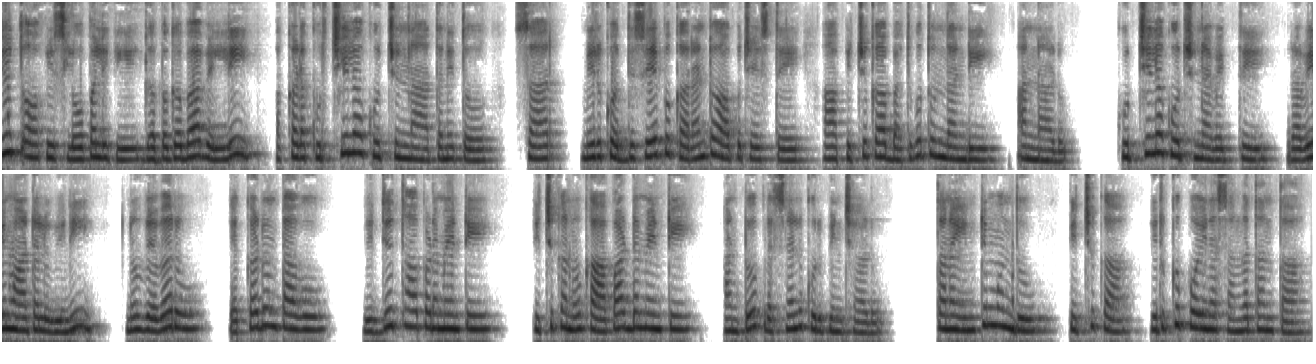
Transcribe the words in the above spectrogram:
విద్యుత్ ఆఫీస్ లోపలికి గబగబా వెళ్ళి అక్కడ కుర్చీలో కూర్చున్న అతనితో సార్ మీరు కొద్దిసేపు కరెంటు ఆపు చేస్తే ఆ పిచ్చుక బతుకుతుందండి అన్నాడు. కుర్చీలో కూర్చున్న వ్యక్తి రవి మాటలు విని నువ్వెవరు? ఎక్కడుంటావు? విద్యుత్ ఆపడమేంటి? పిచ్చుకను కాపాడ్డమేంటి? అంటూ ప్రశ్నలు కురిపించాడు. తన ఇంటి ముందు పిచ్చుక ఇరుక్కుపోయిన సంగతంతా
